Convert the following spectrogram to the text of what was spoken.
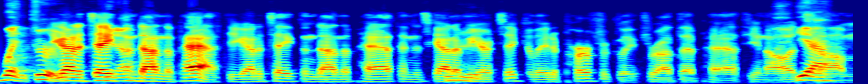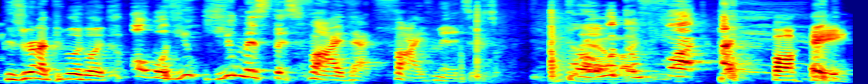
went through. You got to take know? them down the path. You got to take them down the path, and it's got to be Mhm. articulated perfectly throughout that path. You know, it's, yeah, um, because you're gonna have people going, "Oh, well, you you missed this five that five minutes." It's, Bro, Yeah, what the fuck? fuck me,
